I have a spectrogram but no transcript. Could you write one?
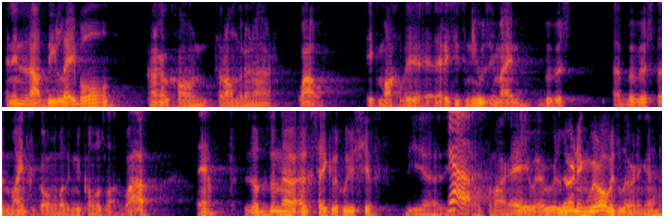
En inderdaad, die label kan ik ook gewoon veranderen naar, wauw, ik mag weer, er is iets nieuws in mijn bewust, uh, bewuste mind gekomen wat ik nu kan loslaten. Wauw, damn. Dus dat is een, uh, een zeker een goede shift die, uh, die ja. zelf kan maken. Hey, we're learning, we're always learning, hè?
